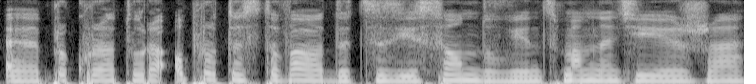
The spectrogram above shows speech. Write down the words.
E, prokuratura oprotestowała decyzję sądu, więc mam nadzieję, że,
